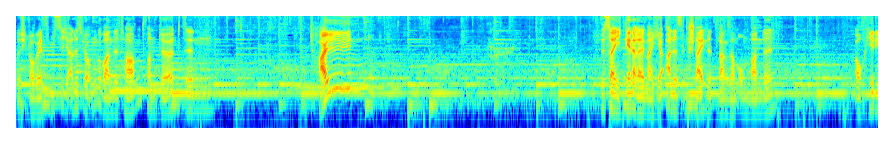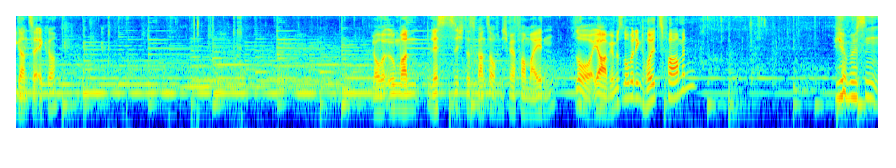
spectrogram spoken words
So, ich glaube, jetzt müsste ich alles wieder umgewandelt haben. Von Dirt in Stein. Müsste eigentlich generell mal hier alles in Stein jetzt langsam umwandeln. Auch hier die ganze Ecke. Ich glaube, irgendwann lässt sich das Ganze auch nicht mehr vermeiden. So, ja, wir müssen unbedingt Holz farmen. Wir müssen...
